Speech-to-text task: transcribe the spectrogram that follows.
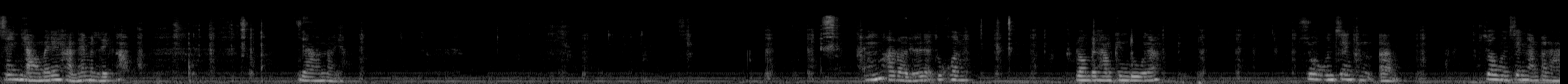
เส้นยาวไม่ได้หั่นให้มันเล็กยาวหน่อยอืมอร่อยเลยแหละทุกคน ลองไปทำกินดูนะชั่ววุ้นเส้นอ่าช่ววุ้นเส้นน้ำปลาร้า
